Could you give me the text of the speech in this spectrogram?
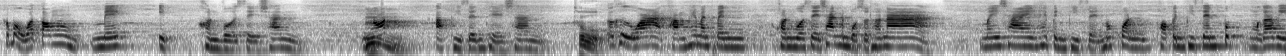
เขาบอกว่าต้อง make it conversation not อืม a presentation ถูก ก็คือว่าทำให้มันเป็น conversation เป็นบทสนทนา ไม่ใช่ให้เป็นพรีเซนต์เพราะคนพอเป็นพรีเซนต์ปุ๊บมันก็มี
